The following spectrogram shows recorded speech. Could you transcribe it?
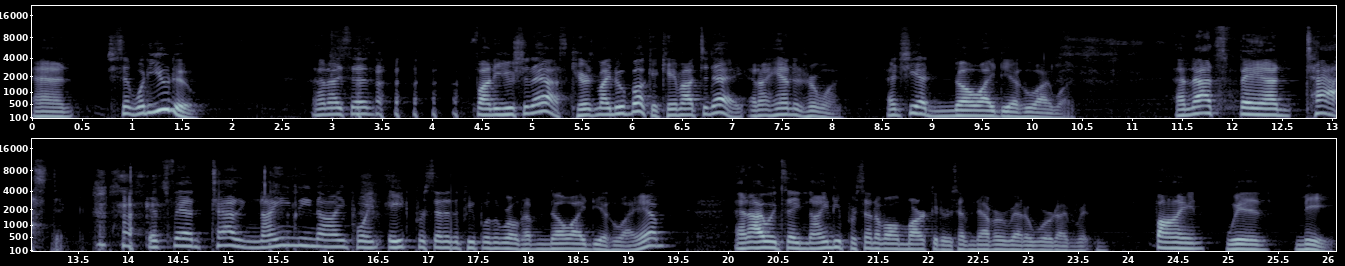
And she said, What do you do? And I said, Funny you should ask. Here's my new book. It came out today. And I handed her one. And she had no idea who I was. And that's fantastic. it's fantastic. 99.8% of the people in the world have no idea who I am. And I would say 90% of all marketers have never read a word I've written. Fine with me.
